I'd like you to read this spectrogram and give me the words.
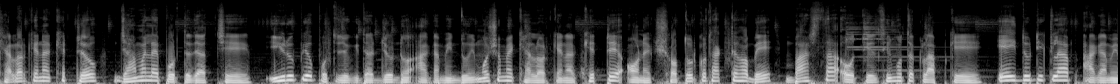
খেলোয়াড় কেনার ক্ষেত্রেও ঝামেলায় পড়তে যাচ্ছে। ইউরোপীয় প্রতিযোগিতার জন্য আগামী দুই মৌসুমে খেলোয়াড় কেনার ক্ষেত্রে অনেক সতর্ক থাকতে হবে বার্সা ও চেলসির মতো ক্লাবকে। এই দুটি ক্লাব আগামী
